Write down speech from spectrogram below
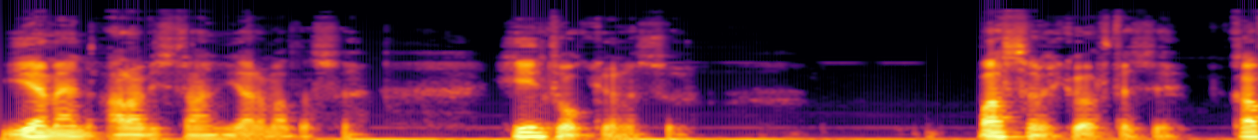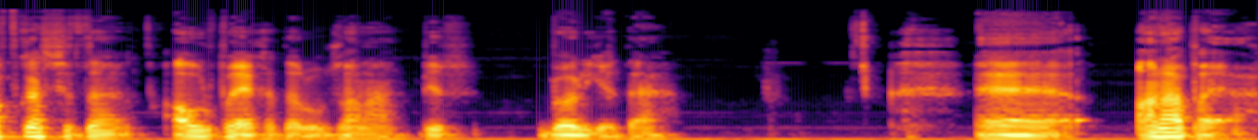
Yemen, Arabistan Yarımadası, Hint Okyanusu, Basra Körfezi, Kafkasya'da Avrupa'ya kadar uzanan bir bölgede e, Anapa'ya,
